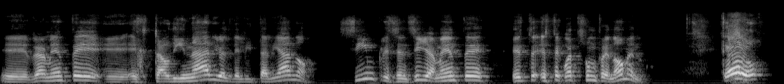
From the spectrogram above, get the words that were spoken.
realmente extraordinario el del italiano, simple y sencillamente este, este cuate es un fenómeno. Claro,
